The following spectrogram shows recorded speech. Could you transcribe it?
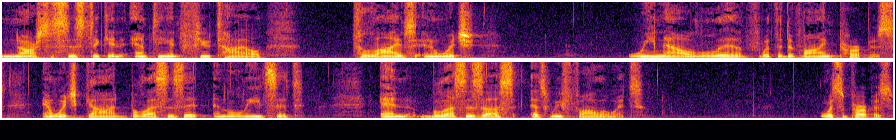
narcissistic and empty and futile to lives in which we now live with a divine purpose in which God blesses it and leads it and blesses us as we follow it. What's the purpose?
